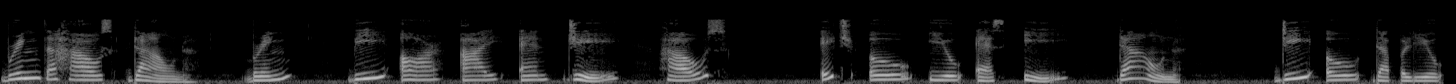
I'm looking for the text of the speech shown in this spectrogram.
bring the house down. Bring, B-R-I-N-G, house, H O U S E, down, D O W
